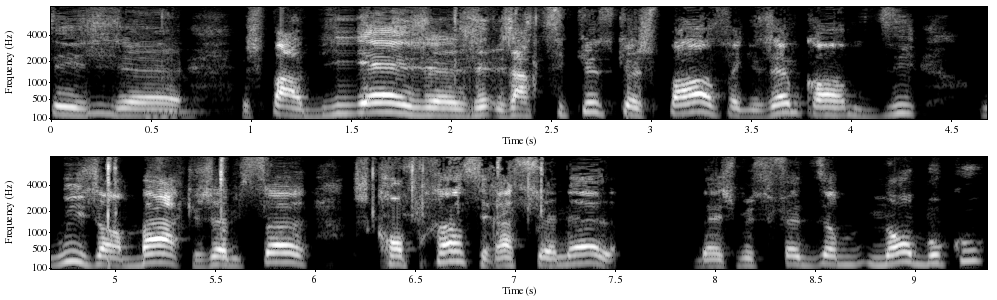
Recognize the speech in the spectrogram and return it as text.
Je, je parle bien, j'articule ce que je pense. Fait que j'aime qu'on me dise oui, j'embarque, j'aime ça, je comprends, c'est rationnel. Ben, je me suis fait dire non beaucoup.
